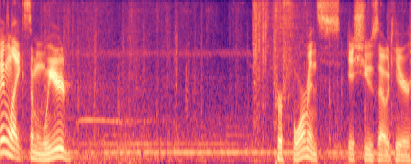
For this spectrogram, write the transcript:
Having like some weird performance issues out here.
